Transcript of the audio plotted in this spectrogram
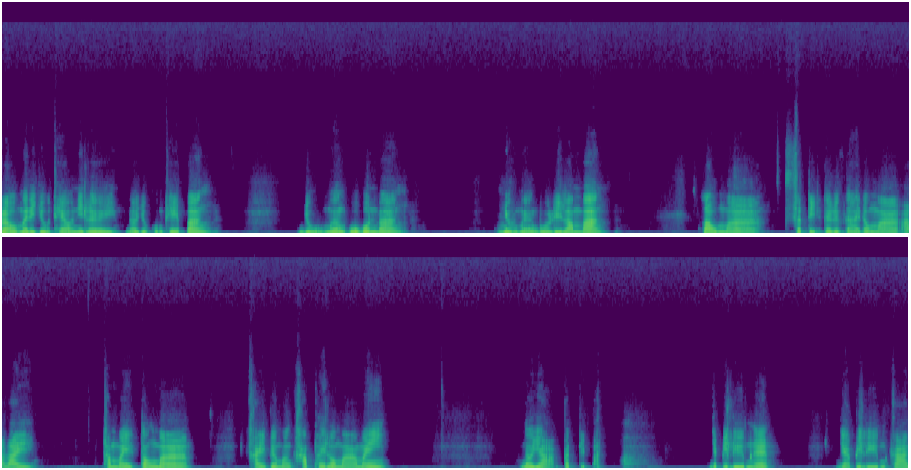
เราไม่ได้อยู่แถวนี้เลย เราอยู่กรุงเทพบ้าง อยู่เมืองอุบลบ้าง อยู่เมืองบุรีรัมย์บ้าง เรามาสติระลึกได้เรามาอะไรทำไมต้องมา ใครเป็นบังคับให้เรามาไหม เราอยากปฏิบัติ อย่าไปลืมนะ อย่าไปลืมการ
